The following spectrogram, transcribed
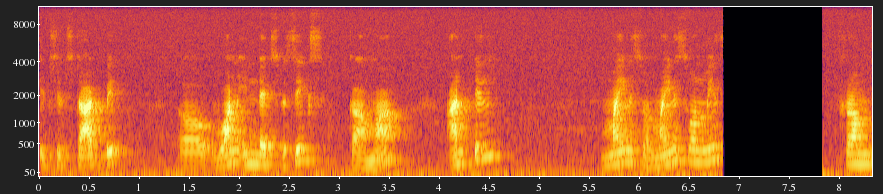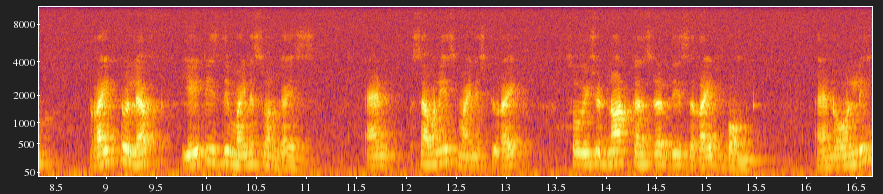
it should start with uh, 1 indexed 6 comma until minus 1 minus 1 means from right to left 8 is the minus 1 guys and 7 is minus 2 right? So we should not consider this right bound. And only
